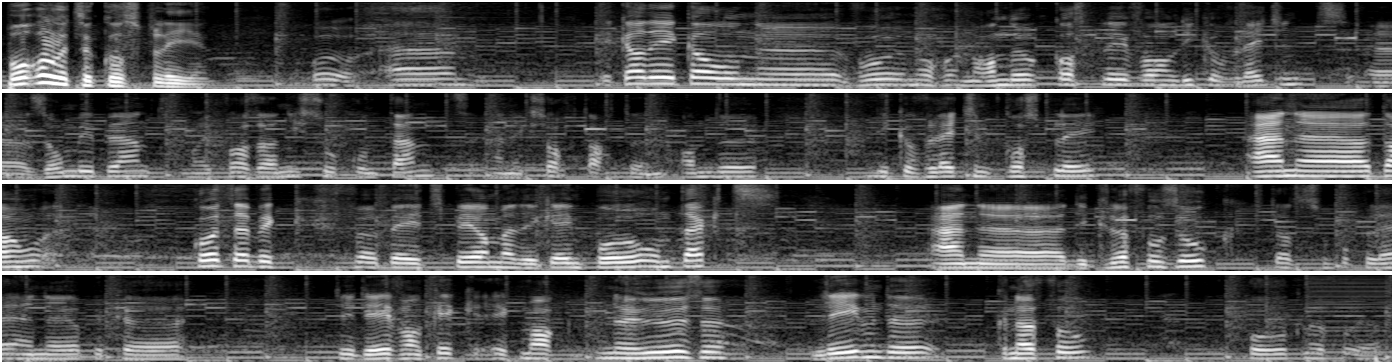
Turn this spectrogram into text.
Porro te cosplayen? Ik had eigenlijk al een, eh, voor nog een andere cosplay van League of Legends, eh, Zombie Band, maar ik was daar niet zo content en ik zocht achter een andere League of Legends cosplay. En eh, dan kort heb ik bij het spelen met de game Polo ontdekt en die knuffels ook, dat is populair en dan heb ik het idee van kijk, ik maak een heuse, levende knuffel, Polo knuffel ja.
